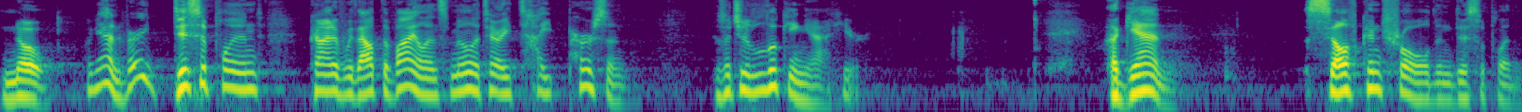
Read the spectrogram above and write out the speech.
No. Again, very disciplined, kind of without the violence, military type person is what you're looking at here. Again, self controlled and disciplined.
